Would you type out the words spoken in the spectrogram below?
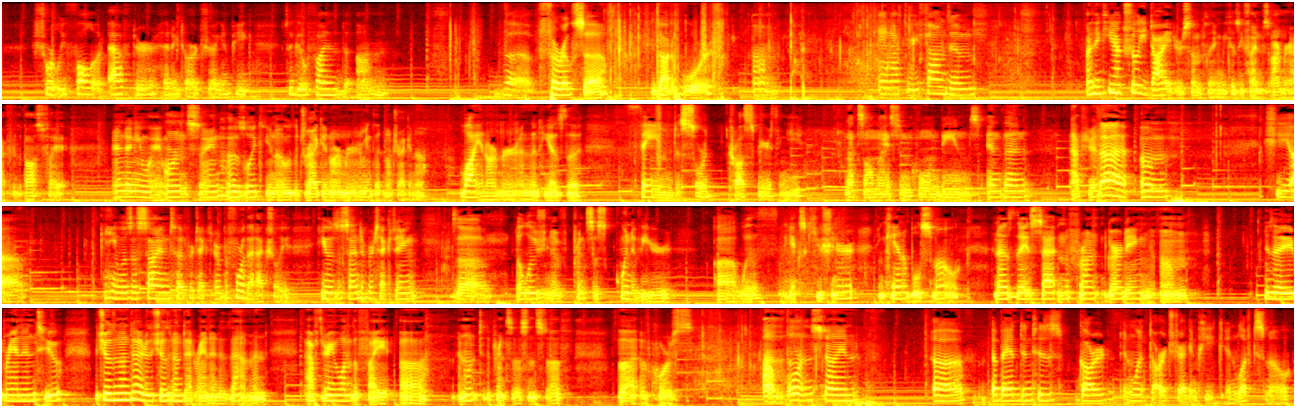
shortly followed after heading to Archdragon Peak to go find um, the Ferosa God of War. Um, and after he found him, I think he actually died or something because he found his armor after the boss fight. And anyway, Ornstein has like, you know, the dragon armor. I mean, the, not dragon, uh, lion armor. And then he has the famed sword cross spear thingy. That's all nice and cool and beans. And then after that, um, he, uh, he was assigned to protect, or before that actually, he was assigned to protecting the illusion of Princess Guinevere uh, with the executioner and Cannibal Smough. And as they sat in the front guarding, um, they ran into the Chosen Undead, or the Chosen Undead ran into them. And after he won the fight, uh, and went to the princess and stuff. But of course, um, Ornstein uh, abandoned his guard and went to Archdragon Peak and left Smough.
